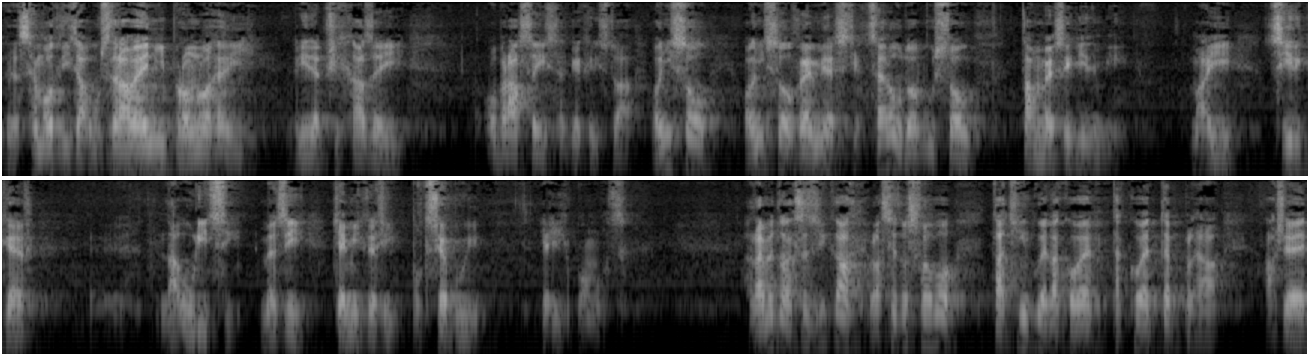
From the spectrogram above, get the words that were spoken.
kde se modlí za uzdravení pro mnohé lidí. Lidé přicházejí, obrácejí se ke Kristu. A oni jsou, oni jsou ve městě, celou dobu jsou tam mezi lidmi. Mají církev eh, na ulici, mezi těmi, kteří potřebují jejich pomoc. A tam je to, jak se říká, vlastně to slovo tatínku je takové, takové teplé a, a že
